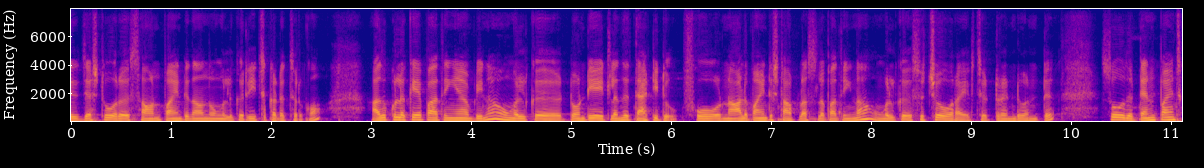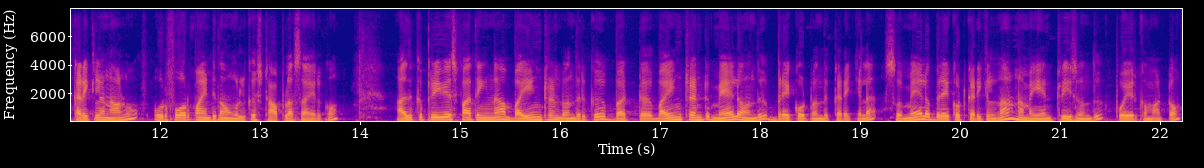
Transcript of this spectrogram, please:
இது ஜஸ்ட் ஒரு செவன் பாயிண்ட் தான் வந்து உங்களுக்கு ரீச் கிடச்சிருக்கும். அதுக்குள்ளக்கே பார்த்தீங்க அப்படின்னா உங்களுக்கு டுவெண்ட்டி எயிட்லேருந்து தேர்ட்டி டூ ஃபோர் நாலு பாயிண்ட் ஸ்டாப் லாஸில் பார்த்தீங்கன்னா உங்களுக்கு சுவிட்ச் ஓவர் ஆயிடுச்சு ட்ரெண்ட் வந்துட்டு. ஸோ இது டென் பாயிண்ட்ஸ் கிடைக்கலனாலும் ஒரு ஃபோர் பாயிண்ட் தான் உங்களுக்கு ஸ்டாப் லாஸ் ஆகிருக்கும் அதுக்கு ப்ரீவியஸ் பார்த்தீங்கன்னா பையிங் ட்ரெண்ட் வந்திருக்கு. பட் பையிங் ட்ரெண்ட் மேலே வந்து பிரேக் அவுட் வந்து கிடைக்கல. ஸோ மேலே பிரேக் அவுட் கிடைக்கலனா நம்ம என்ட்ரிஸ் வந்து போயிருக்க மாட்டோம்.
